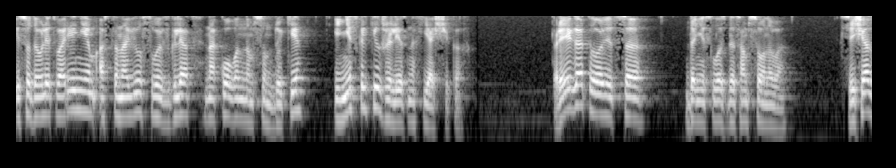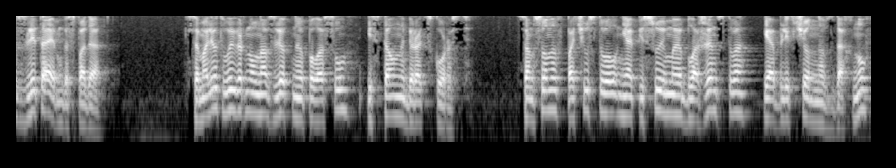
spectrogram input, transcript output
и с удовлетворением остановил свой взгляд на кованном сундуке и нескольких железных ящиках. «Приготовиться!» – донеслось до Самсонова. «Сейчас взлетаем, господа!» Самолет вывернул на взлетную полосу и стал набирать скорость. Самсонов почувствовал неописуемое блаженство и, облегченно вздохнув,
